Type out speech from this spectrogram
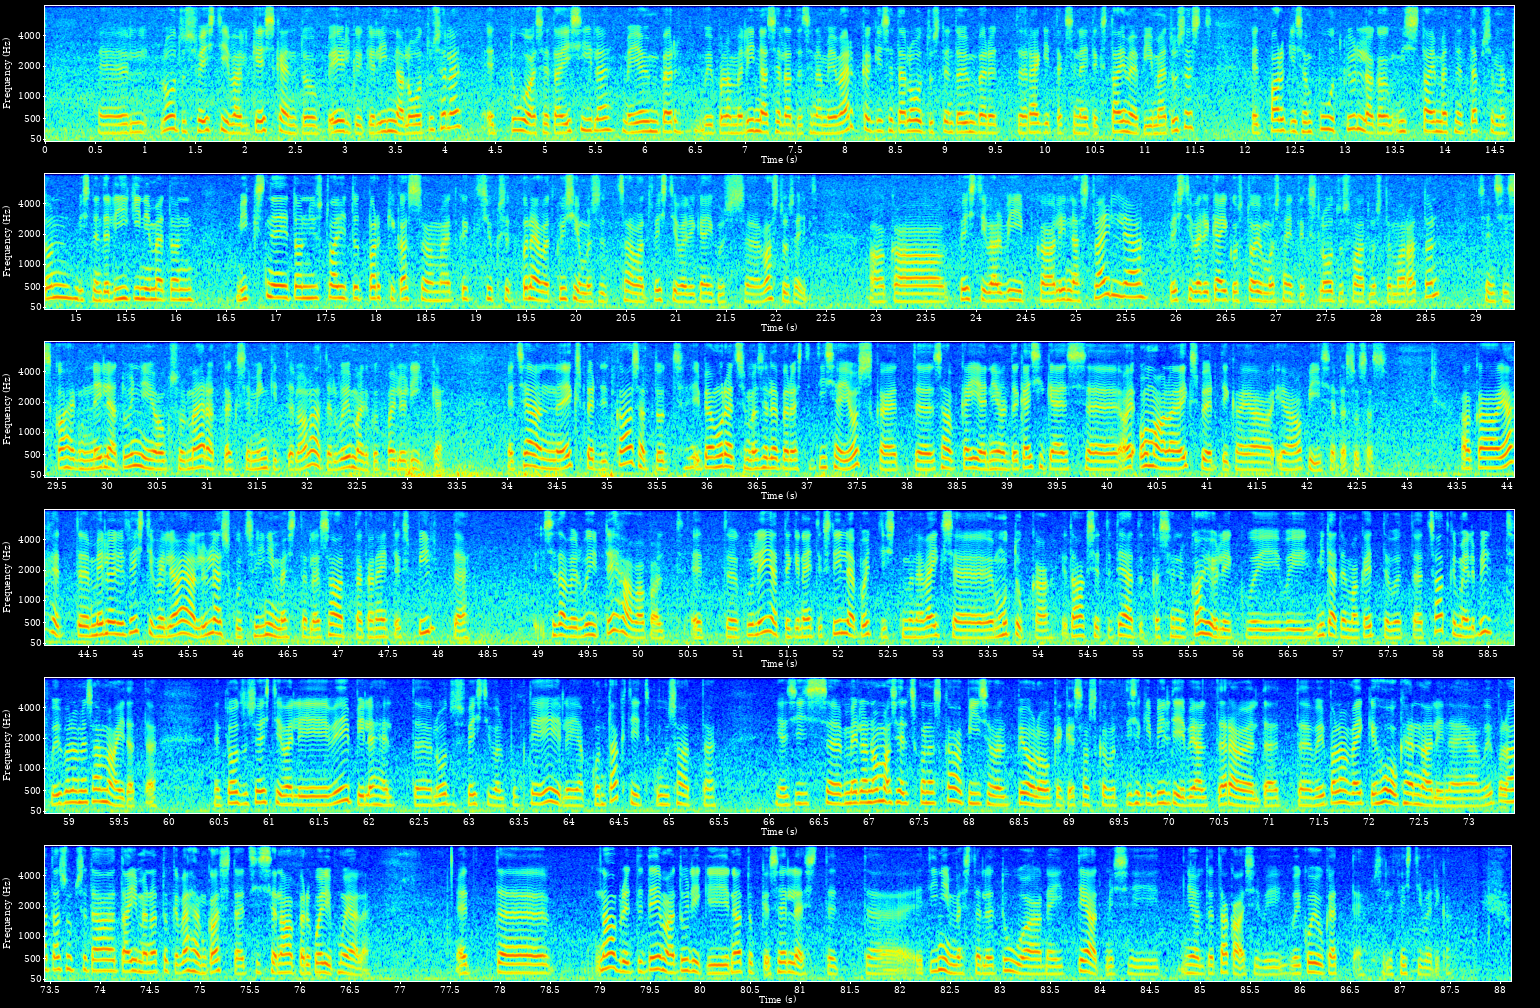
loodusfestival keskendub eelkõige linna loodusele, et tuua seda esile meie ümber, võib-olla me linnas elades enam ei märkagi seda loodust enda ümber, et räägitakse näiteks taimepimedusest, et pargis on puud küll, aga mis taimed need täpsemalt on, mis nende liiginimed on, miks need on just valitud parki kasvama, et kõik niisugused põnevad küsimused saavad festivali käigus äh, vastuseid. aga festival viib ka linnast välja, festivali käigus toimus näiteks loodusvaatluste maraton see on siis kahekümne nelja tunni jooksul määratakse mingitel aladel võimalikult palju liike. et seal on eksperdid kaasatud, ei pea muretsema selle pärast, et ise ei oska, et äh, saab käia nii-öelda käsikäes äh, oma ala eksperdiga ja, ja abi selles osas aga jah, et meil oli festivali ajal üleskutse inimestele saata ka näiteks pilte seda veel võib teha vabalt, et kui leiategi näiteks lillepotist mõne väikse mutuka ja tahaksite teada, et kas see on nüüd kahjulik või, või mida temaga ette võtta, et saatke meile pilt, võib-olla me saame aidata. et Loodusfestivali veebilehelt loodusfestival.ee leiab kontaktid, kuhu saata ja siis äh, meil on oma seltskonnas ka piisavalt biolooge, kes oskavad isegi pildi pealt ära öelda, et äh, võib-olla on väike hooghännaline ja võib-olla tasub seda taime natuke vähem kasta, et siis see naaber kolib mujale. et äh, naabrite teema tuligi natuke sellest, et, et inimestele tuua neid teadmisi nii-öelda tagasi või, või koju kätte selle festivaliga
